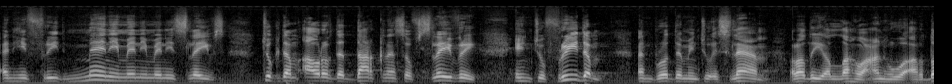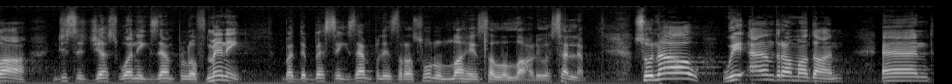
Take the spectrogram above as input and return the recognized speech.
And he freed many, many, many slaves, took them out of the darkness of slavery into freedom and brought them into Islam. Radiallahu anhu wa arda. This is just one example of many. But the best example is Rasulullah sallallahu wasallam. So now we end Ramadan And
